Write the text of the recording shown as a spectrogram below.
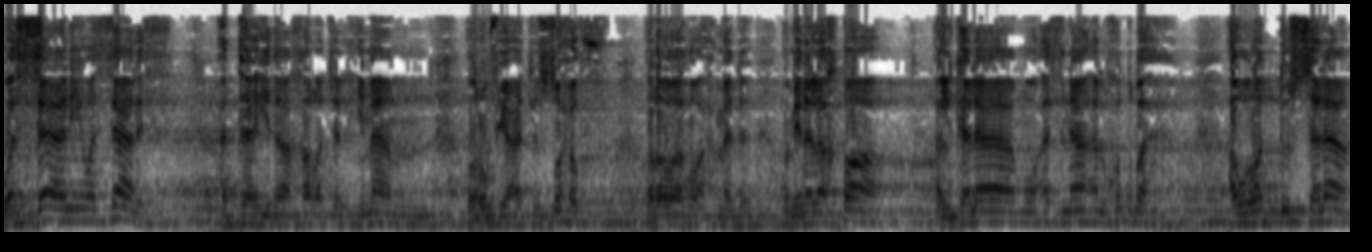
والثاني والثالث حتى إذا خرج الإمام رفعت الصحف رواه أحمد. ومن الأخطاء الكلام أثناء الخطبة أو رد السلام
